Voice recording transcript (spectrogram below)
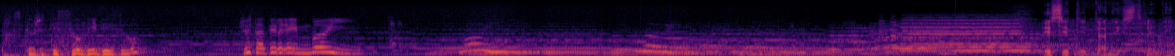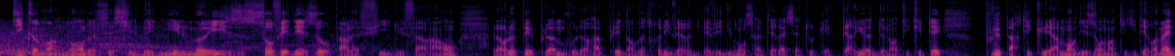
Parce que je t'ai sauvé des eaux, je t'appellerai Moïse. Moïse. Et c'était un extrait des Dix Commandements de Cécile Bédemille, Moïse sauvé des eaux par la fille du Pharaon. Alors le péplum, vous le rappelez dans votre livre, Dumont s'intéresse à toutes les périodes de l'Antiquité, plus particulièrement, disons, l'Antiquité romaine,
